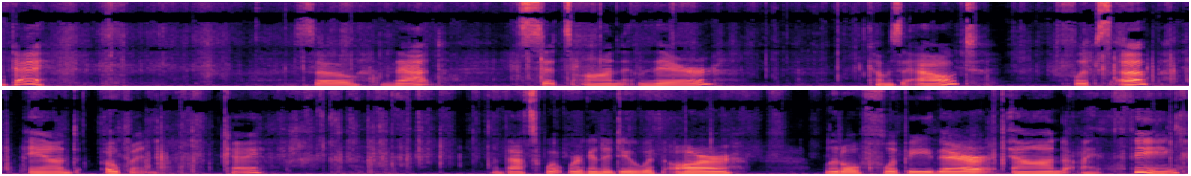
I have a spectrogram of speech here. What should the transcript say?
Okay. So that sits on there, comes out, flips up, and open. Okay. And that's what we're going to do with our little flippy there. And I think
